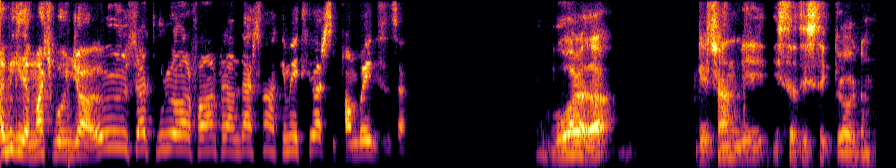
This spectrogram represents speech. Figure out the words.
Tabii ki de maç boyunca "Ee, sert vuruyorlar falan filan dersen hakeme etkilersin. Tom Brady'sin sen. Bu arada geçen bir istatistik gördüm.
